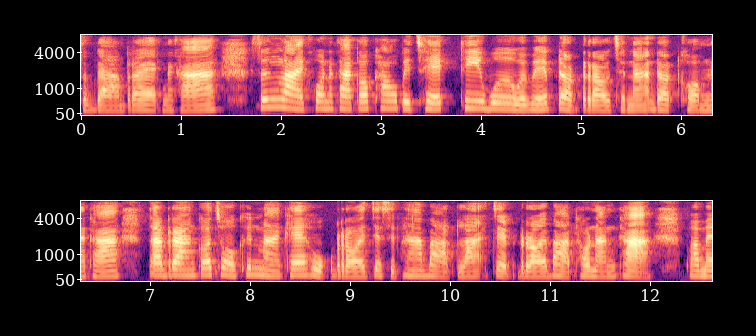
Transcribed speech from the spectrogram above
สัปดาห์แรกนะคะ ซึ่งหลายคนนะคะก็เข้าไปเช็คที่ w w w เราชนะ .com นะคะ ตารางก็โชว์ขึ้นมาแค่ 675 บาทละ 700 บาทเท่านั้นค่ะพ่อแม่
